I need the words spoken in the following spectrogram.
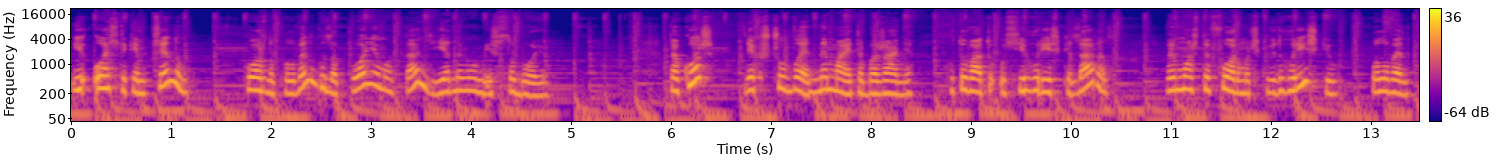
І ось таким чином кожну половинку заповнюємо та з'єднуємо між собою. Також, якщо ви не маєте бажання готувати усі горішки зараз, ви можете формочки від горішків половинки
